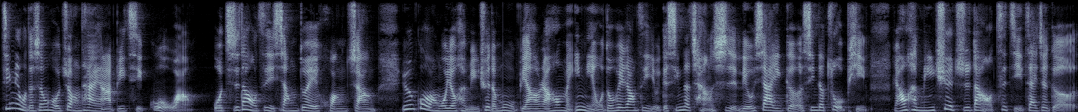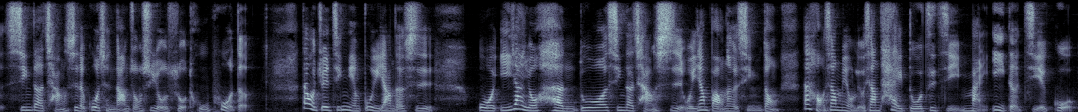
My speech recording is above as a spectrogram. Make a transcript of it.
今年我的生活状态啊，比起过往。我知道我自己相对慌张，因为过往我有很明确的目标，然后每一年我都会让自己有一个新的尝试，留下一个新的作品，然后很明确知道自己在这个新的尝试的过程当中是有所突破的。但我觉得今年不一样的是，我一样有很多新的尝试，我一样保有那个行动，但好像没有留下太多自己满意的结果，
